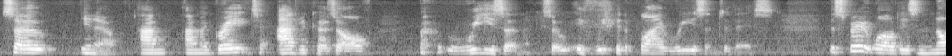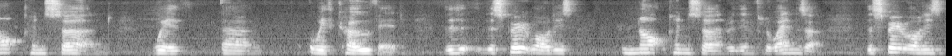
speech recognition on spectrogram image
So, you know, I'm, I'm a great advocate of reason. So if we could apply reason to this, the spirit world is not concerned with um, with COVID. The, the spirit world is not concerned with influenza. The spirit world is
